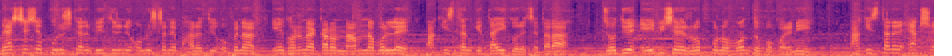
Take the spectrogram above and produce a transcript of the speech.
ম্যাচ শেষে পুরস্কার বিতরণী অনুষ্ঠানে ভারতীয় ওপেনার এ ঘটনার কারণ নাম না বললে পাকিস্তানকে দায়ী করেছে তারা। যদিও এই বিষয়ে রোপ কোনো মন্তব্য করেনি। পাকিস্তানের একশো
